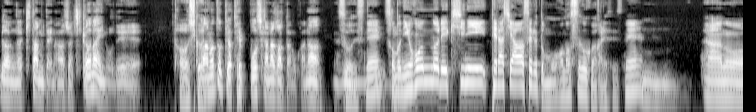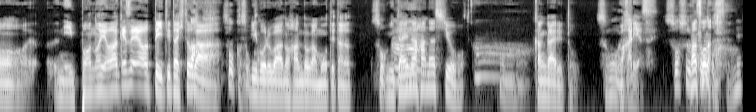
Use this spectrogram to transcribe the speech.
ガンが来たみたいな話は聞かないので、確かあの時は鉄砲しかなかったのかな。に。そうですね。その日本の歴史に照らし合わせるとものすごくわかりやすいですね。うんあの、日本の夜明けぜよって言ってた人が、そうかそうか。リボルバーのハンドガン持ってた。みたいな話をあ考えるとすごい。わかりやすそうすると、い。まあそうなんですよね。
